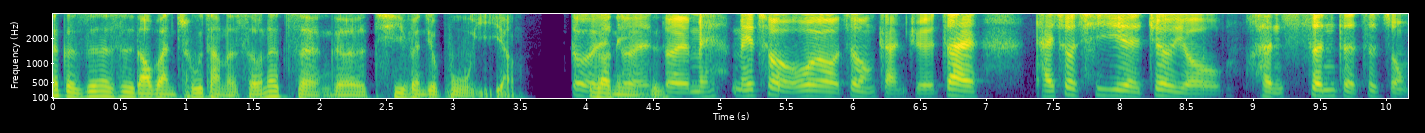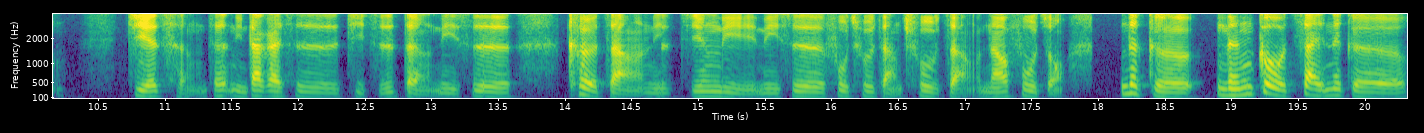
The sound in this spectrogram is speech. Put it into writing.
那个真的是老板出场的时候，那整个气氛就不一样。对对对，没没错，我有这种感觉，在台塑企业就有很深的这种阶层。这你大概是几职等？你是科长，你是经理，你是副处长、处长，然后副总，那个能够在那个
